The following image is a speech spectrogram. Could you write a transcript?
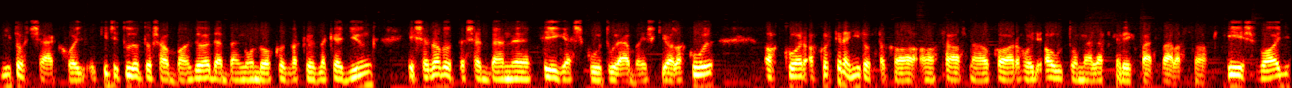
nyitottság, hogy kicsit tudatosabban, zöldebben gondolkozva közlekedjünk, és ez adott esetben céges kultúrában is kialakul, akkor, akkor tényleg nyitottak a, a felhasználók arra, hogy autó mellett kerékpárt választanak. És vagy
